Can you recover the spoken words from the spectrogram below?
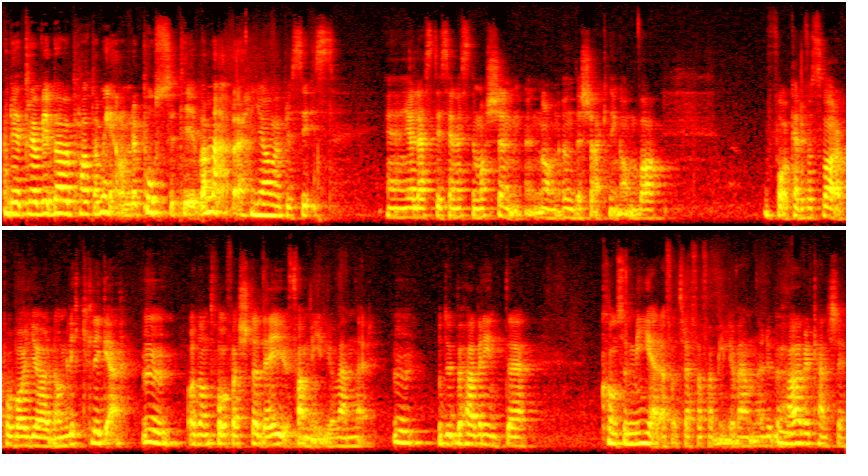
det tror jag vi behöver prata mer om, det positiva med det. Ja, men precis. Eh, Jag läste senast i morse någon undersökning om vad folk hade fått svara på vad gör dem lyckliga. Mm, Och de två första det är ju familj och vänner. mm, Och du behöver inte konsumera för att träffa familj och vänner. Du Mm. behöver kanske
